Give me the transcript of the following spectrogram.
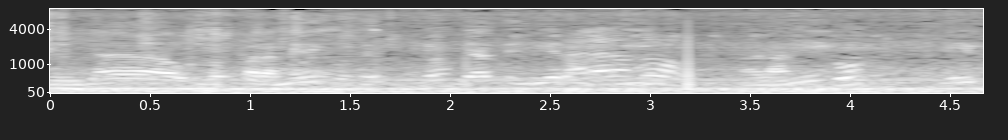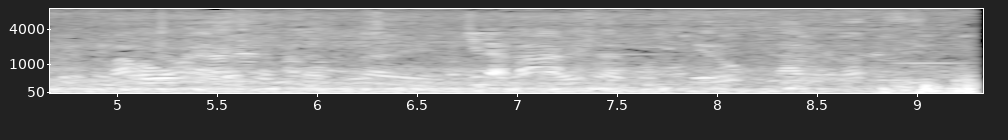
y ya los paramédicos de ya atendieron al amigo, que presentó una lesión a la altura de cabeza del portero, la verdad sí.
